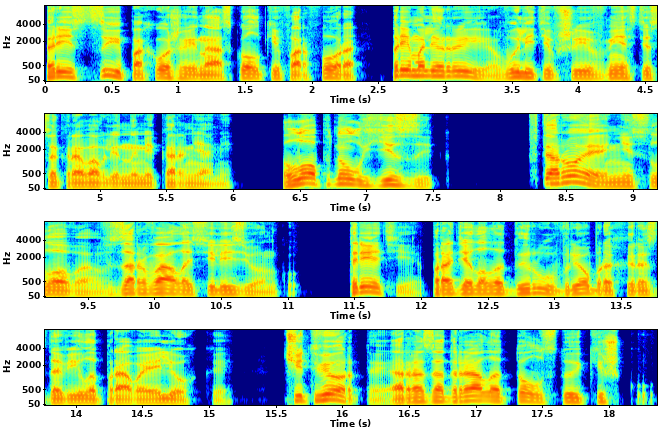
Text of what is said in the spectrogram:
Резцы, похожие на осколки фарфора, премоляры, вылетевшие вместе с окровавленными корнями. Лопнул язык. Второе, ни слова, взорвало селезенку. Третье проделало дыру в ребрах и раздавило правое легкое. Четвертое разодрало толстую кишку.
